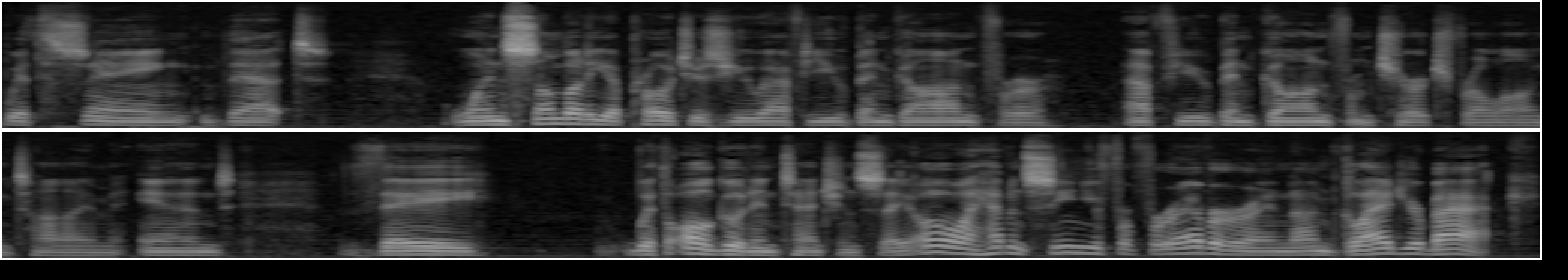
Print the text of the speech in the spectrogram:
with saying that when somebody approaches you after you've been gone for after you've been gone from church for a long time and they with all good intentions say oh i haven't seen you for forever and i'm glad you're back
